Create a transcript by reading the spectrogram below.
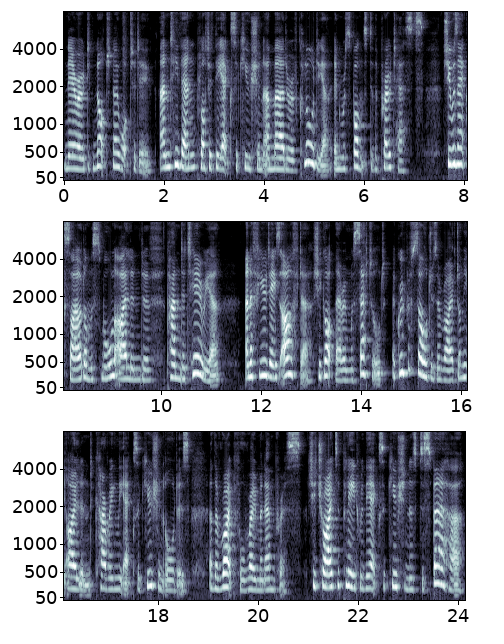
Nero did not know what to do, and he then plotted the execution and murder of Claudia in response to the protests. She was exiled on the small island of Pandateria, and a few days after she got there and was settled, a group of soldiers arrived on the island carrying the execution orders of the rightful Roman Empress. She tried to plead with the executioners to spare her,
